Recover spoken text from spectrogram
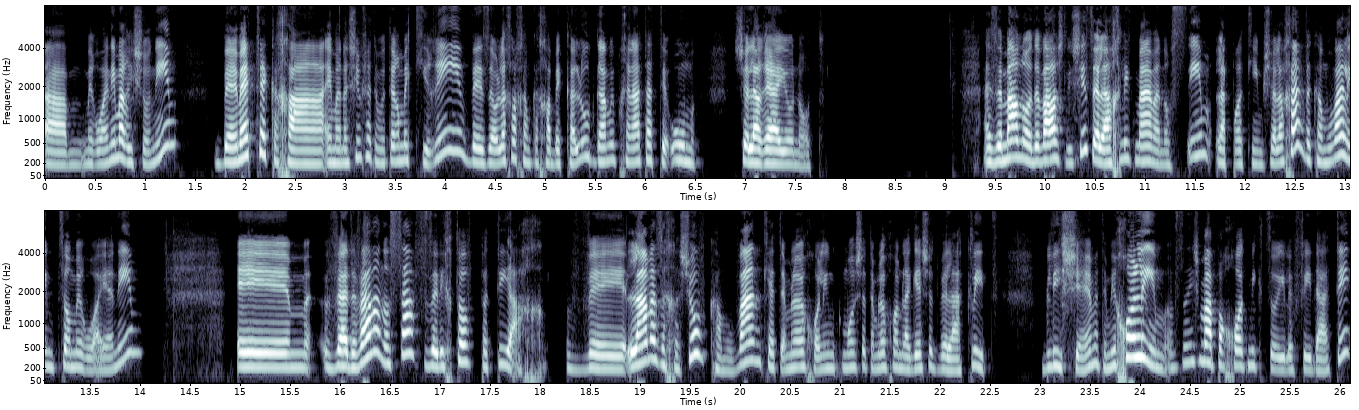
המרואיינים הראשונים, באמת ככה, הם אנשים שאתם יותר מכירים, וזה הולך לכם ככה בקלות, גם מבחינת התיאום של הראיונות. אז אמרנו, הדבר השלישי זה להחליט מהם הנושאים לפרקים שלכם, וכמובן למצוא מרואיינים. אמ, והדבר הנוסף זה לכתוב פתיח. ולמה זה חשוב? כמובן, כי אתם לא יכולים, כמו שאתם לא יכולים לגשת ולהקליט בלי שם, אתם יכולים, אבל זה נשמע פחות מקצועי לפי דעתי,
